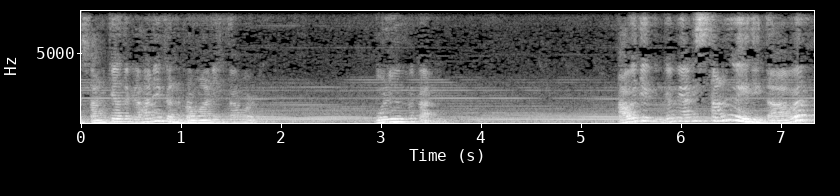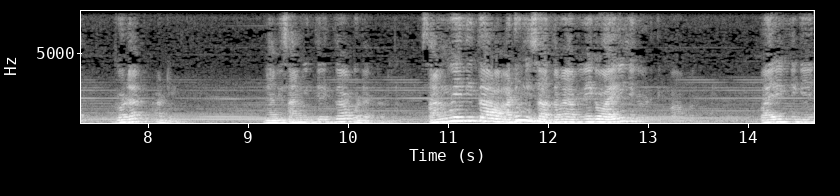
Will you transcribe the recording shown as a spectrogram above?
සංඛ්‍යාත ග්‍රහණය කරන ප්‍රමාණය ඉතාම අඩුයි. වොලියුම් එක අඩුයි. අවදි මෙයාගේ සංවේදීතාව ගොඩක් අඩුයි. මෙයාගේ සංවේදීතාව ගොඩක් අඩුයි. සංවේදීතාව අඩු නිසා තමයි අපි මේක වයරින් එකට තිබ්බාම වයරින් එකේ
